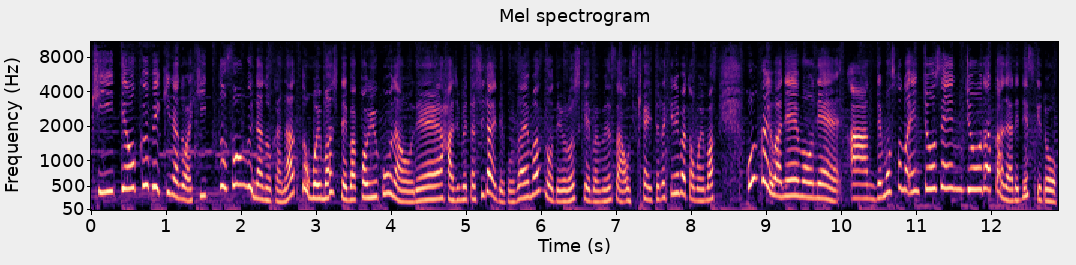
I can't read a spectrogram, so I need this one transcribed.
聞いておくべきなのはヒットソングなのかなと思いまして、まあ、こういうコーナーをね始めた次第でございますのでよろしければ皆さんお付き合いいただければと思います。今回はねもうねあデモストの延長線上だったんであれですけど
